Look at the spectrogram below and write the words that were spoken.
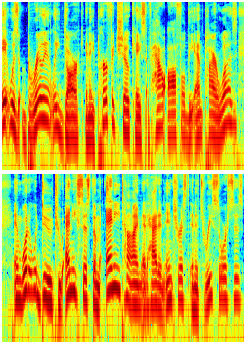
It was brilliantly dark and a perfect showcase of how awful the Empire was and what it would do to any system anytime it had an interest in its resources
